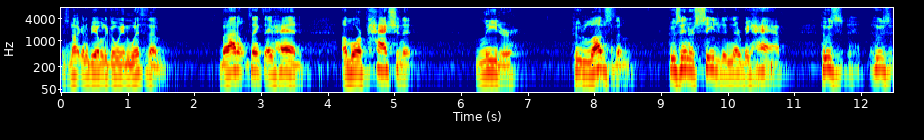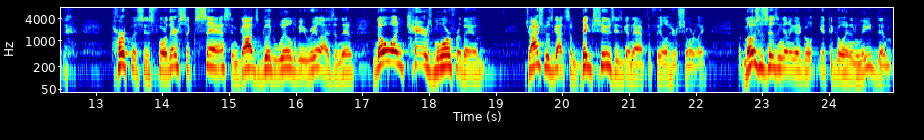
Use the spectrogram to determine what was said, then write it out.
is not going to be able to go in with them. But I don't think they've had a more passionate leader who loves them, who's interceded in their behalf, whose, whose purpose is for their success and God's goodwill to be realized in them. No one cares more for them. Joshua's got some big shoes he's going to have to fill here shortly. But Moses isn't going to get to go in and lead them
